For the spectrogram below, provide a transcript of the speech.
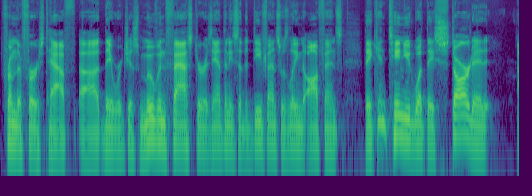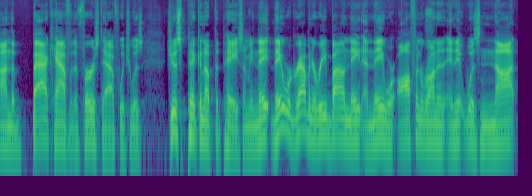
from the first half. Uh, they were just moving faster, as Anthony said. The defense was leading to offense. They continued what they started on the back half of the first half, which was just picking up the pace. I mean, they they were grabbing a rebound, Nate, and they were off and running, and it was not.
